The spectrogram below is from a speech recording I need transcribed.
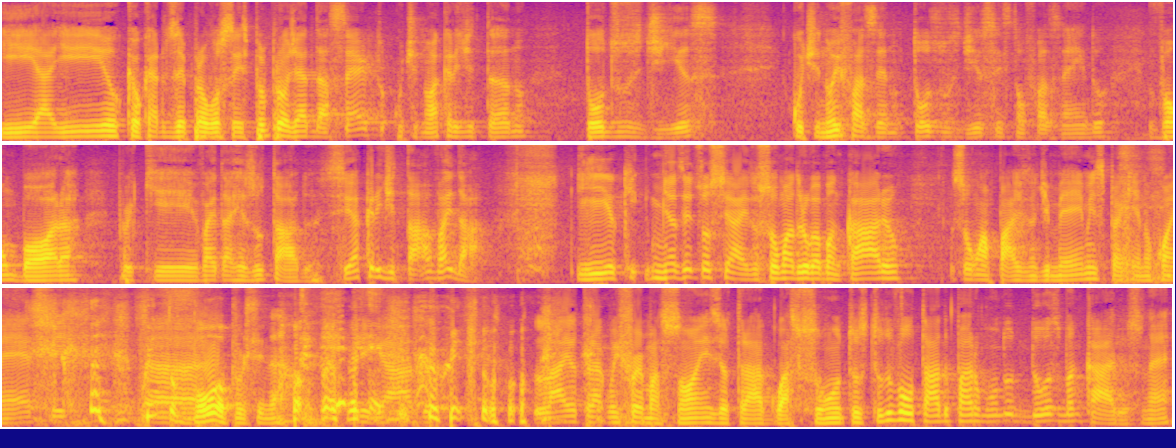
E aí o que eu quero dizer para vocês, para o projeto dar certo, continuar acreditando todos os dias. Continue fazendo todos os dias que vocês estão fazendo. Vambora, porque vai dar resultado. Se acreditar, vai dar. E que, minhas redes sociais, eu sou Madruga Bancário, sou uma página de memes, para quem não conhece. Muito uh, boa, por sinal. Obrigado. Lá eu trago informações, eu trago assuntos, tudo voltado para o mundo dos bancários, né?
